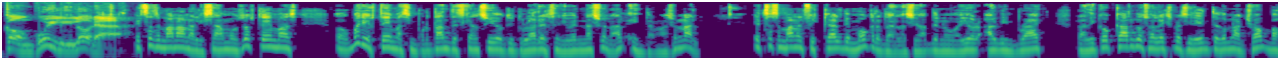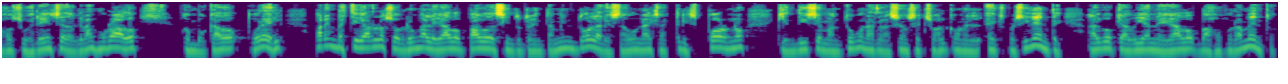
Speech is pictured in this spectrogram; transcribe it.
con Willy Lora. Esta semana analizamos dos temas, varios temas importantes que han sido titulares a nivel nacional e internacional. Esta semana el fiscal demócrata de la ciudad de Nueva York, Alvin Bragg, radicó cargos al expresidente Donald Trump bajo sugerencia del gran jurado convocado por él para investigarlo sobre un alegado pago de 130 mil dólares a una ex actriz porno, quien dice mantuvo una relación sexual con el expresidente, algo que había negado bajo juramento.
